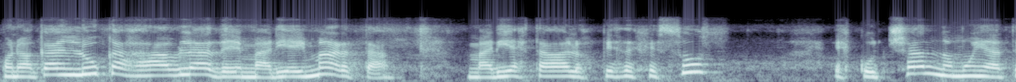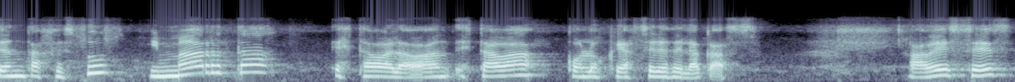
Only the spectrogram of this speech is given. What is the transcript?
Bueno, acá en Lucas habla de María y Marta. María estaba a los pies de Jesús, escuchando muy atenta a Jesús, y Marta estaba, estaba con los quehaceres de la casa. A veces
